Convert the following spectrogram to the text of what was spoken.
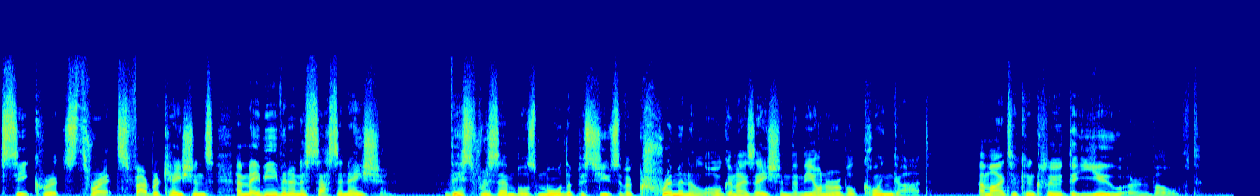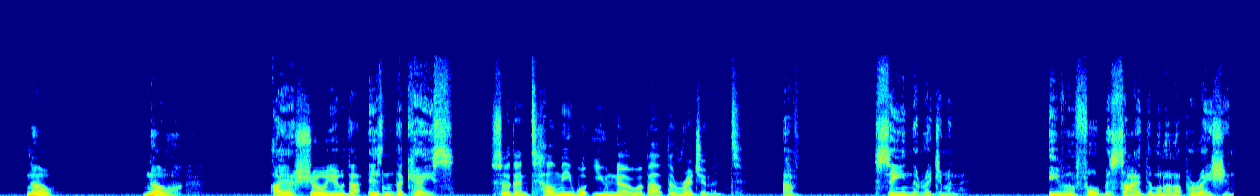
Secrets, threats, fabrications, and maybe even an assassination. This resembles more the pursuits of a criminal organization than the Honorable Coin Guard. Am I to conclude that you are involved? No. No. I assure you that isn't the case. So then tell me what you know about the regiment. I've seen the regiment. Even fought beside them on an operation.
